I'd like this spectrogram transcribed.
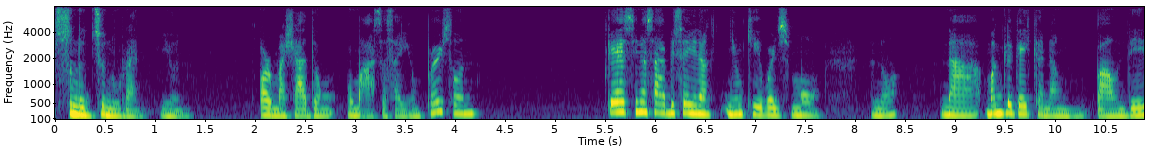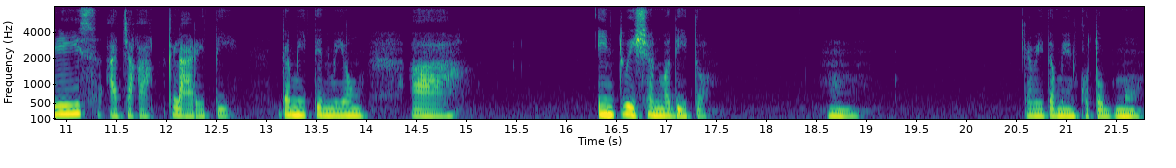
Sunod-sunuran yun. Or masyadong umaasa sa yung person. Kaya sinasabi sa ng yung keywords mo ano na maglagay ka ng boundaries at saka clarity gamitin mo yung ah, intuition mo dito hmm. gamitin mo yung kutob mo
